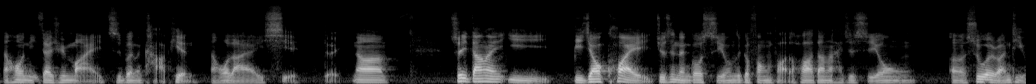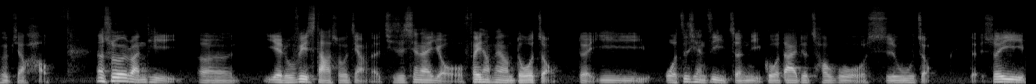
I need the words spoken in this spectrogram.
然后你再去买纸本的卡片，然后来写。对，那所以当然以比较快就是能够使用这个方法的话，当然还是使用呃数位软体会比较好。那数位软体，呃，也如 Vista 所讲的，其实现在有非常非常多种。对，以我之前自己整理过，大概就超过十五种。对，所以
